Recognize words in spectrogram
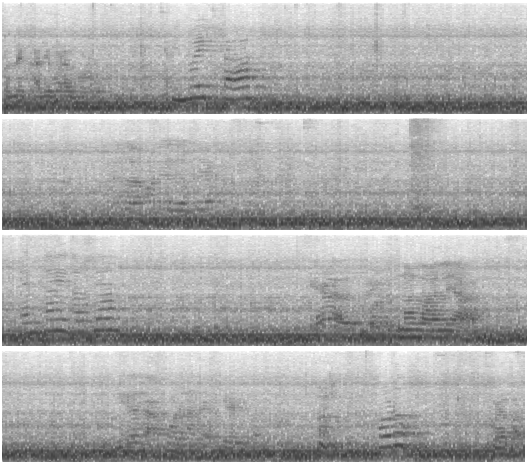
ಪಲ್ಯ ಖಾಲಿ ಮಾಡಬೇಕು ಇನ್ವೈಟ್ ತಗೋ ಎಂತ ಈ ದೋಸೆ ಒಟ್ನಲ್ಲಿ ಆಲಿಯಾ ಇನ್ನೊಂದು ಹಾಕೊಂಡು ನಾನು ಕೇಳಿದೆ ಕೊಡು ಕೊಡಪ್ಪ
